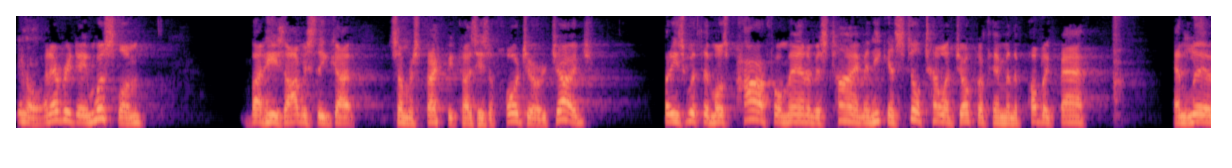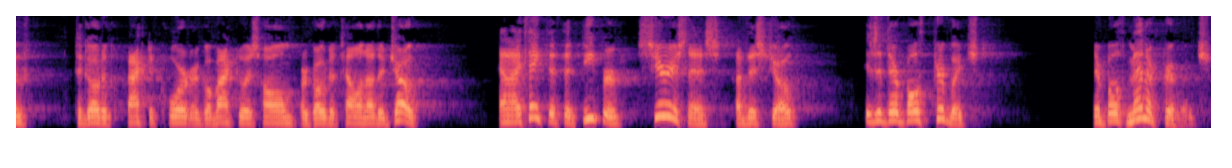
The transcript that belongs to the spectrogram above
you know, an everyday Muslim, but he's obviously got some respect because he's a Hoja or a judge, but he's with the most powerful man of his time, and he can still tell a joke of him in the public bath and live to go to, back to court or go back to his home or go to tell another joke. And I think that the deeper seriousness of this joke is that they're both privileged. They're both men of privilege.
